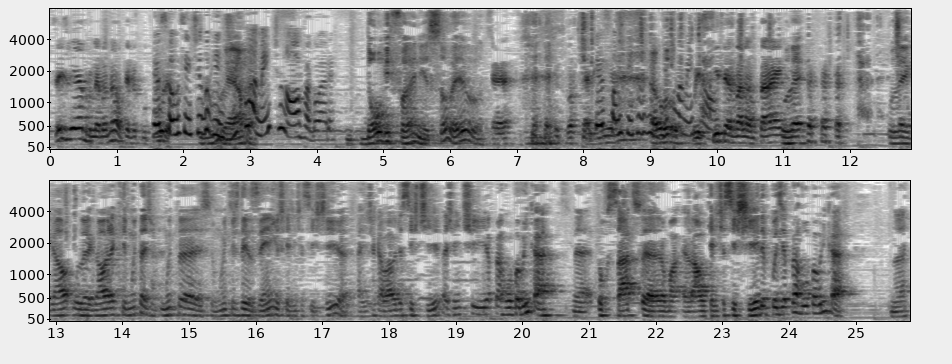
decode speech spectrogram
Vocês lembram, lembra? Não, teve a cultura. Eu estou me sentindo ridiculamente nova agora. Doug Funny, sou eu. É. Eu estou me sentindo É ridiculamente O nova. Skipper O, Valentine. le- o legal, o legal era que muitas, muitas, muitos desenhos que a gente assistia, a gente acabava de assistir, a gente ia pra rua pra brincar. Né? Tokusatsu era, uma, era algo que a gente assistia e depois ia pra rua pra brincar. Né?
